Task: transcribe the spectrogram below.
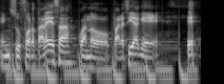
En su fortaleza, cuando parecía que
